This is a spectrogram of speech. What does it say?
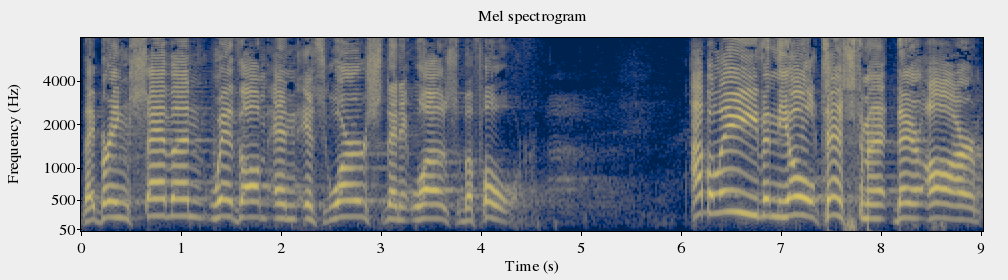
they bring seven with them, and it's worse than it was before. I believe in the Old Testament there are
